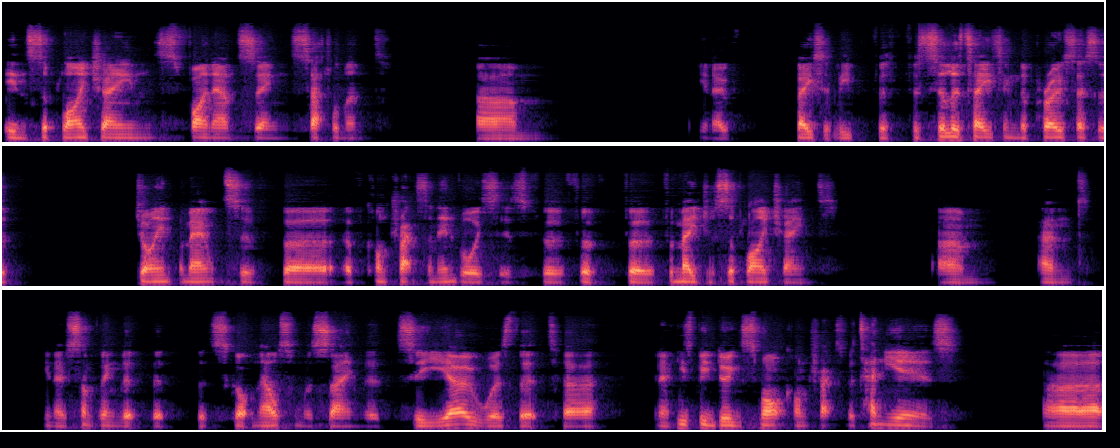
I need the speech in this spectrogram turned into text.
in supply chains, financing, settlement. Um, you know, basically facilitating the process of giant amounts of uh, of contracts and invoices for for, for, for major supply chains. Um, and you know, something that, that, that Scott Nelson was saying, the CEO, was that uh, you know he's been doing smart contracts for ten years, uh,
